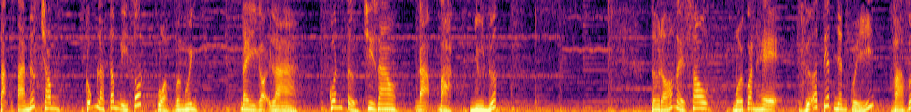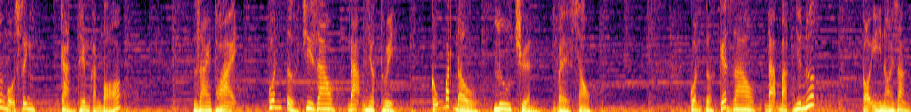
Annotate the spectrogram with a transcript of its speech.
Tặng ta nước trong cũng là tâm ý tốt của vương huynh đây gọi là quân tử chi giao đạm bạc như nước. Từ đó về sau, mối quan hệ giữa tiết nhân quý và vương bộ sinh càng thêm gắn bó. Dài thoại quân tử chi giao đạm nhược thủy cũng bắt đầu lưu truyền về sau. Quân tử kết giao đạm bạc như nước có ý nói rằng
